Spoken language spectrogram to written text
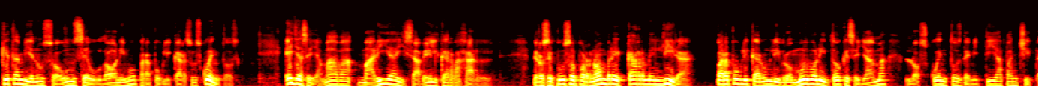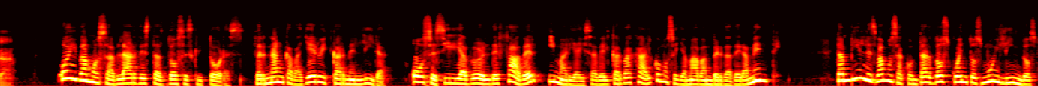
que también usó un seudónimo para publicar sus cuentos. Ella se llamaba María Isabel Carvajal, pero se puso por nombre Carmen Lira para publicar un libro muy bonito que se llama Los cuentos de mi tía Panchita. Hoy vamos a hablar de estas dos escritoras, Fernán Caballero y Carmen Lira, o Cecilia Böll de Faber y María Isabel Carvajal, como se llamaban verdaderamente. También les vamos a contar dos cuentos muy lindos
